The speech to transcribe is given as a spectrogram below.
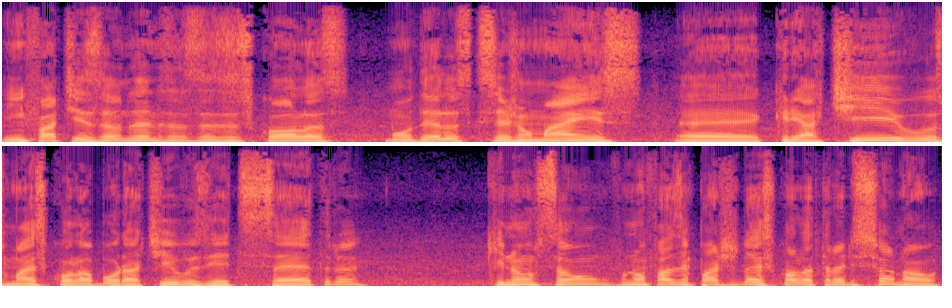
enfatizando dentro dessas escolas modelos que sejam mais é, criativos, mais colaborativos e etc., que não são, não fazem parte da escola tradicional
